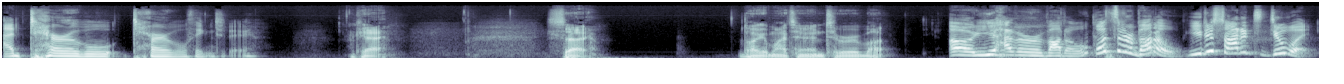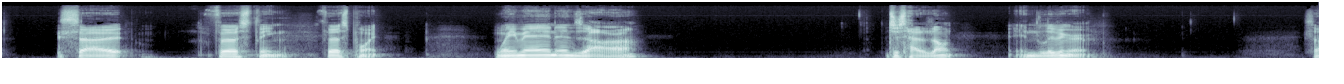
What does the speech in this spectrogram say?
a terrible, terrible thing to do. Okay. So, do I get my turn to rebut? Oh, you have a rebuttal. What's the rebuttal? You decided to do it. So, first thing, first point. Wee Man and Zara just had it on in the living room. So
